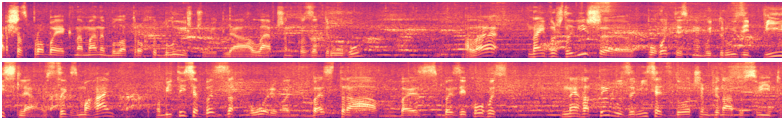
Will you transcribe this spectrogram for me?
Перша спроба, як на мене, була трохи ближчою для Левченко за другу. Але найважливіше, погодьтесь, мабуть, друзі, після ось цих змагань обійтися без захворювань, без травм, без, без якогось негативу за місяць до чемпіонату світу.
